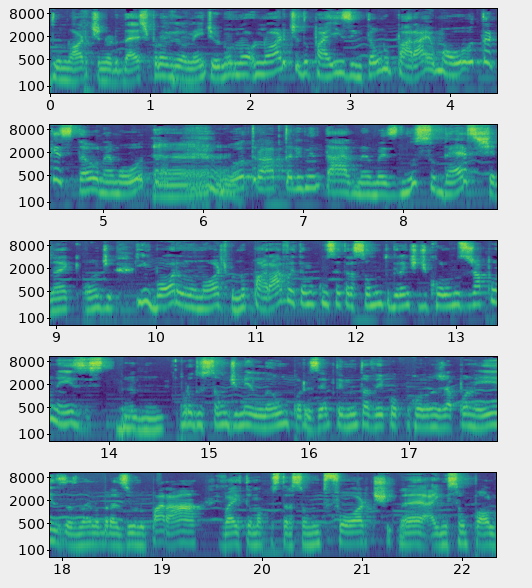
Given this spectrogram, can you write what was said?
do norte e nordeste, provavelmente. No, no norte do país, então, no Pará, é uma outra questão, né? Uma outra, um outro hábito alimentar, né? Mas no sudeste, né? Onde, embora no norte, no Pará vai ter uma concentração muito grande de colonos japoneses. né? Uhum. Produção de melão, por exemplo, tem muito a ver com colônias japonesas, né, no Brasil, no Pará, vai ter uma concentração muito forte, né? Aí em São Paulo Paulo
